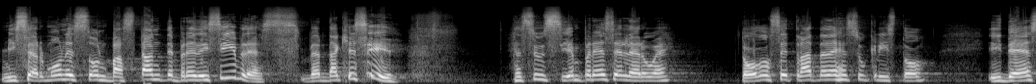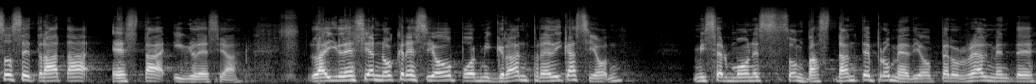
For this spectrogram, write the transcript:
mis sermones son bastante predecibles, ¿verdad que sí? Jesús siempre es el héroe, todo se trata de Jesucristo y de eso se trata esta iglesia. La iglesia no creció por mi gran predicación. Mis sermones son bastante promedio, pero realmente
